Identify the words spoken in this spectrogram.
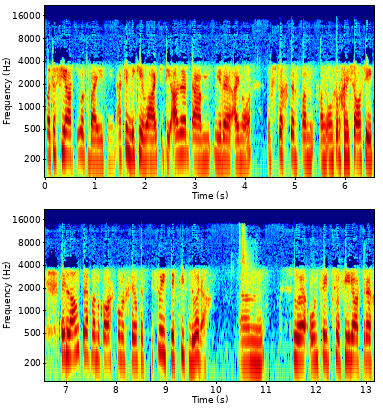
wat 'n veearts ook by het nie. Ek en Nikki Wright, die ander ehm um, mede-eienaar of stigter van van ons organisasie, het lank terug bymekaar gekom en gesê ons het so iets definitief nodig. Ehm um, so ons het so 4 jaar terug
